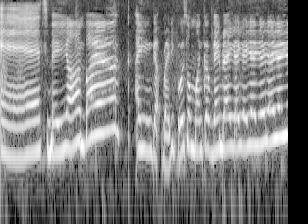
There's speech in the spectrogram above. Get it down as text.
It's me, I'm back. I got ready for some Minecraft gameplay. Yeah, yeah, yeah, yeah, yeah, yeah,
